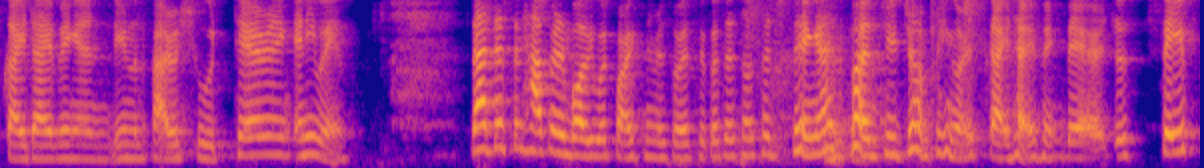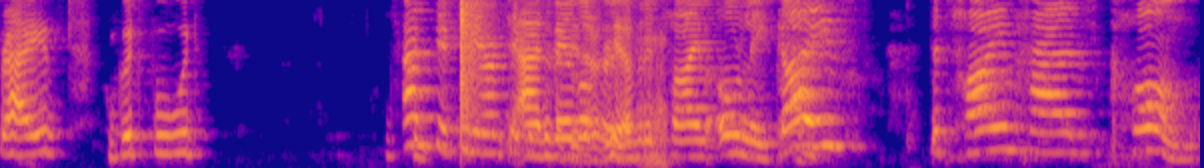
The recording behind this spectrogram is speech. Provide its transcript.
skydiving, and you know the parachute tearing. Anyway. That doesn't happen in Bollywood parks and resorts because there's no such thing as bungee jumping or skydiving there. Just safe rides, good food. And 50 dirham tickets available for a limited time only. Guys, the time has come.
